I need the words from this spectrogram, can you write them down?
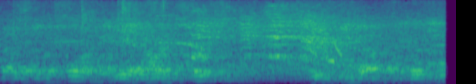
Driver number four, Leah Howard State, 18,000.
